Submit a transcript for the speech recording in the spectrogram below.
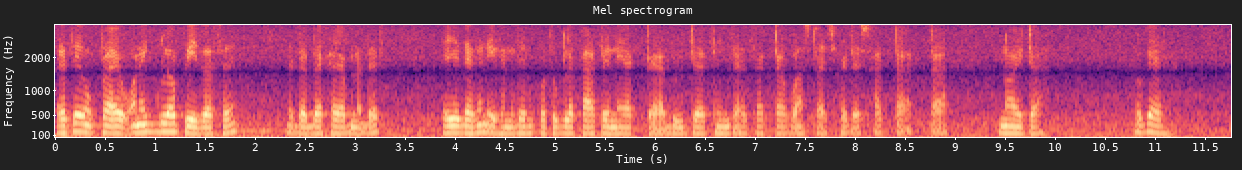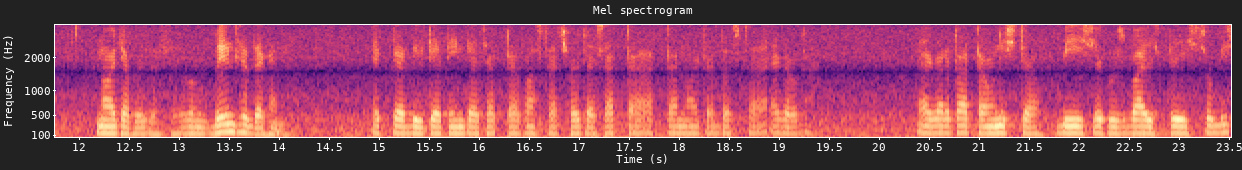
এটাতে প্রায় অনেকগুলো পেজ আছে, এটা দেখাই আপনাদের। এই যে দেখেন, এখানে দেখেন কতগুলো কার্টেনে একটা, দুইটা, তিনটা, চারটা, পাঁচটা, ছয়টা, সাতটা, আটটা, নয়টা ওকে নয়টা পেজ আছে এবং বেরেন্সে দেখেন। একটা, দুইটা, তিনটা, চারটা, পাঁচটা, ছয়টা, সাতটা, আটটা, নয়টা, দশটা, এগারোটা। এগারোটা, আটটা, উনিশটা, বিশ, একুশ, বাইশ, তেইশ, চব্বিশ,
